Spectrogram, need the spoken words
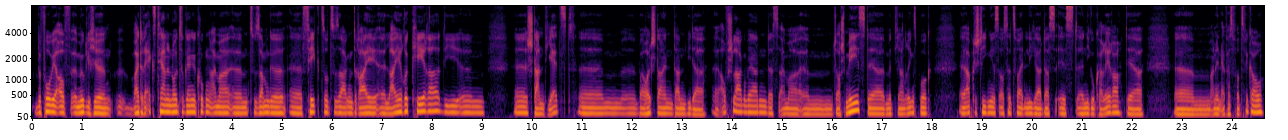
Bevor wir auf äh, mögliche äh, weitere externe Neuzugänge gucken, einmal ähm, zusammengefegt sozusagen drei äh, Leihrückkehrer, die ähm, äh, Stand jetzt ähm, äh, bei Holstein dann wieder äh, aufschlagen werden. Das ist einmal ähm, Josh Mees, der mit Jan Regensburg äh, abgestiegen ist aus der zweiten Liga. Das ist äh, Nico Carrera, der ähm, an den FSV Zwickau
